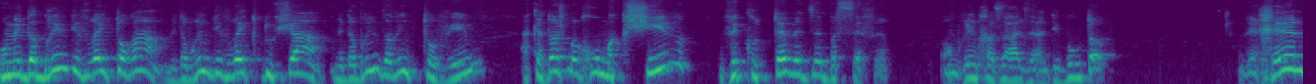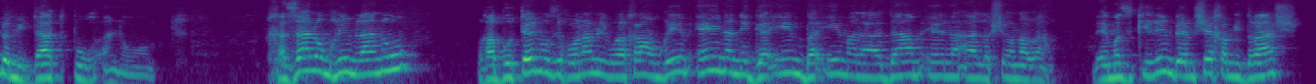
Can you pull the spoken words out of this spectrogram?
ומדברים דברי תורה, מדברים דברי קדושה, מדברים דברים טובים, הקדוש ברוך הוא מקשיב וכותב את זה בספר. אומרים חז"ל זה על דיבור טוב. וכן במידת פורענות. חז"ל אומרים לנו רבותינו זיכרונם לברכה אומרים אין הנגעים באים על האדם אלא על לשון הרע. והם מזכירים בהמשך המדרש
